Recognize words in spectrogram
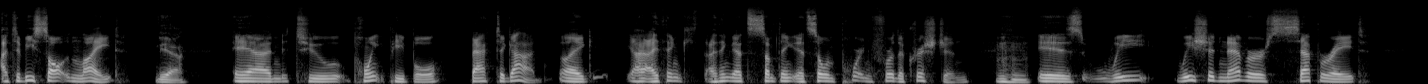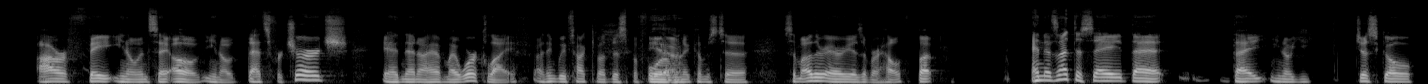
uh, to be salt and light Yeah. and to point people back to God? Like I I think I think that's something that's so important for the Christian Mm-hmm. is we we should never separate our faith, you know, and say, oh, you know, that's for church, and then I have my work life. I think we've talked about this before Yeah. when it comes to some other areas of our health, but and that's not to say that that you know you just go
